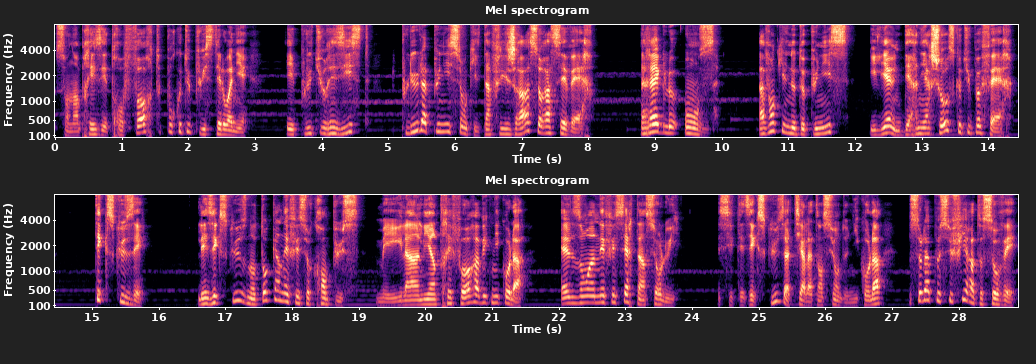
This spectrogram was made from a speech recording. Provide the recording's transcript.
Son emprise est trop forte pour que tu puisses t'éloigner, et plus tu résistes, plus la punition qu'il t'infligera sera sévère. Règle 11. Avant qu'il ne te punisse, il y a une dernière chose que tu peux faire. T'excuser. Les excuses n'ont aucun effet sur Krampus, mais il a un lien très fort avec Nicolas. Elles ont un effet certain sur lui. Si tes excuses attirent l'attention de Nicolas, cela peut suffire à te sauver.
